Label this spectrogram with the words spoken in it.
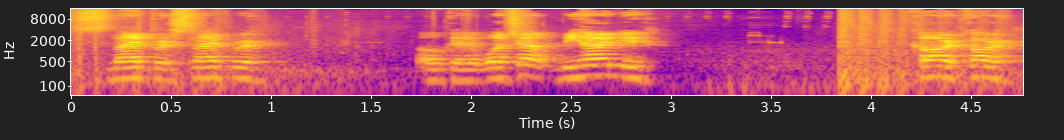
Sniper, sniper. Okay, watch out behind you. Car, car.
